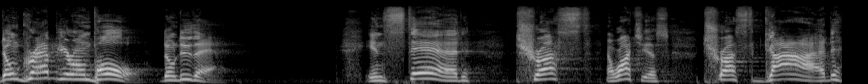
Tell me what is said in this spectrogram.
don't grab your own pole. Don't do that. Instead, trust, now watch this, trust God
